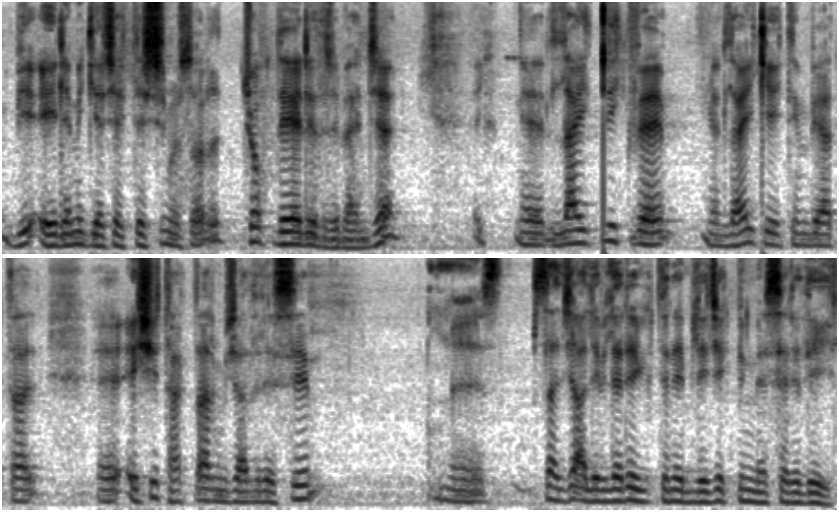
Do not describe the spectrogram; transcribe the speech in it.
bir eylemi gerçekleştirme sonra çok değerlidir bence. E, laiklik ve laik eğitim veyahut da e, eşit haklar mücadelesi sadece Alevilere yüklenebilecek bir mesele değil.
